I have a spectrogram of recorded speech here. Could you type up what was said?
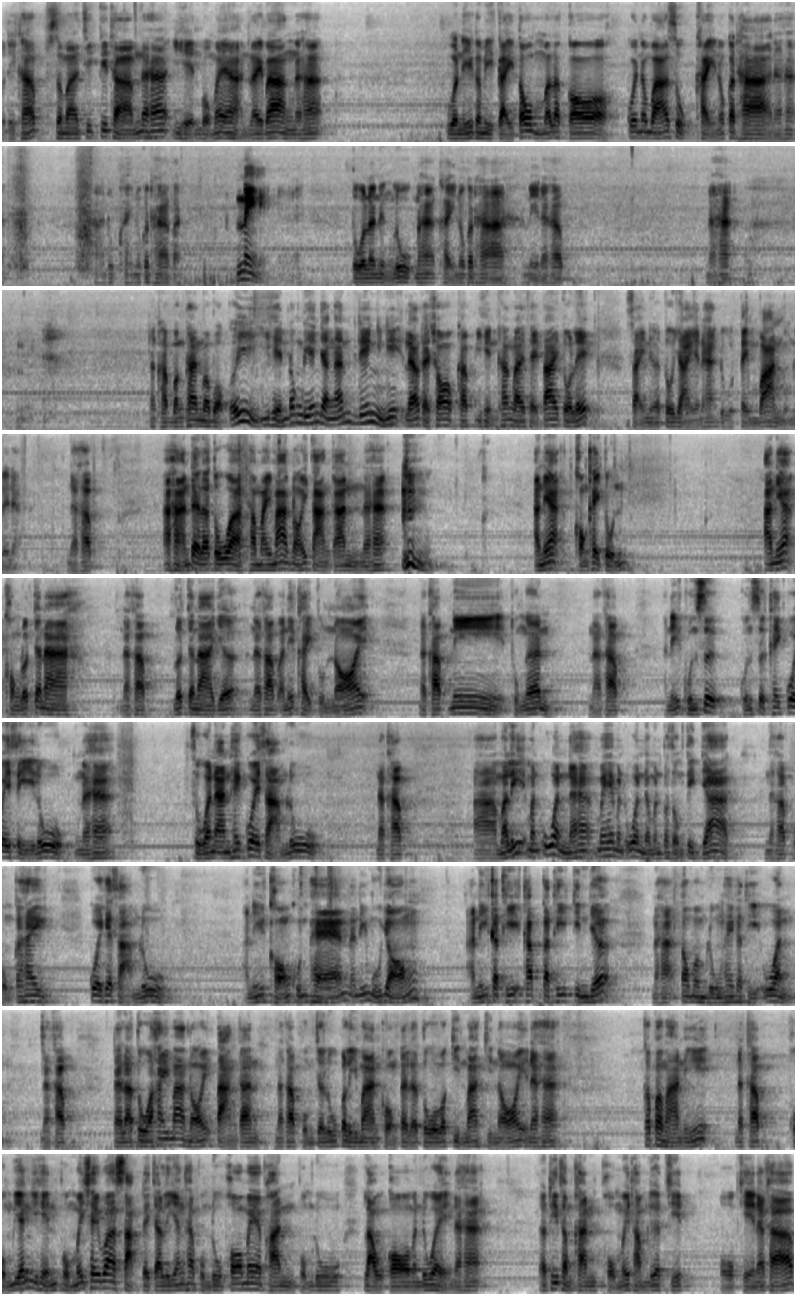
สวัสดีครับ สมาชิกที่ถามนะฮะอีเห็นผมไม่อาหารอะไรบ้างนะฮะ วันนี้ก็มีไก่ต้มมะละกอกล้วยน้ำว้าสุกไข่นกกระทานะฮะหาดูไข่นกกระทาก่อนแน่ตัวละหนึ่งลูกนะฮะไข่นกกระทานี่นะครับนะฮะนี่นะครับบางท่านมาบอก เอ้ย อีเห็นต้องเลี้ยงอย่างนั้นเลี้ยงอย่างนี้ แล้วแต่ชอบครับ อีเห็นข้างลายใส่ใต้ตัวเล็ก ใส่เหนือตัวใหญ่นะฮะดูเต็มบ้านผมเลยเนี่ยนะครับ อาหารแต่ละตัวทำไมมากน้อยต่างกันนะฮะอันเนี้ยของไข่ตุน อันเนี้ยของรจนานะครับรจนาเยอะนะครับ อันนี้ไข่ตุนน้อยนะครับ นี่ถุงเงินนะครับ อันนี้ขุนศึกขุนศึกให้กล้วยสี่ลูกนะฮะสุวรรณันให้กล้วยสามลูกนะครับามะลิมันอ้วนนะฮะไม่ให้มันอ้วนเดี๋ยวมันผสมติดยากนะครับ ผมก็ให้กล้วยแค่สามลูก อันนี้ของขุนแผน อันนี้หมูหยอง อันนี้กะทิครับกะทิกินเยอะนะฮะต้องบำรุงให้กะทิอ้วนนะครับ แต่ละตัวให้มากน้อยต่างกันนะครับ ผมจะรู้ปริมาณของแต่ละตัวว่ากินมากกินน้อยนะฮะก็ประมาณนี้นะครับ ผมเลี้ยงอีเห็น ผมไม่ใช่ว่าสักแต่จะเลี้ยงครับ ผมดูพ่อแม่พันธุ์ ผมดูเหล่ากอมันด้วยนะฮะ แล้วที่สำคัญผมไม่ทำเลือดชิด โอเคนะครับ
